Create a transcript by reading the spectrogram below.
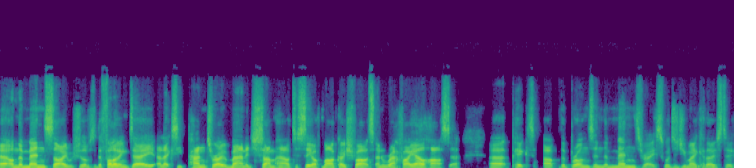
Uh, on the men's side, which was obviously the following day, Alexi Pinturault managed somehow to see off Marco Schwarz and Raphael Haaser uh, picked up the bronze in the men's race. What did you make of those two?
